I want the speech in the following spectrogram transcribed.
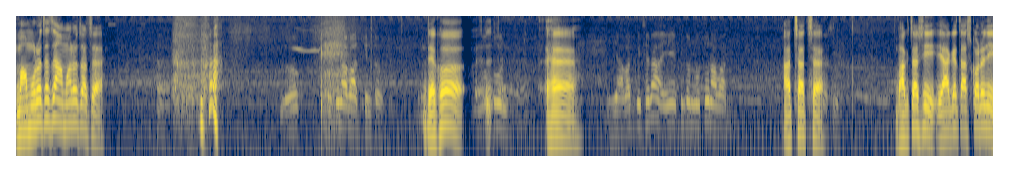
মামুরও চাচা আমারও চাচা। দেখো হ্যাঁ। আবাদ না এ কিন্তু নতুন আবাদ। আচ্ছা আচ্ছা। ভাগ চাষি এ আগে চাষ করেনি?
